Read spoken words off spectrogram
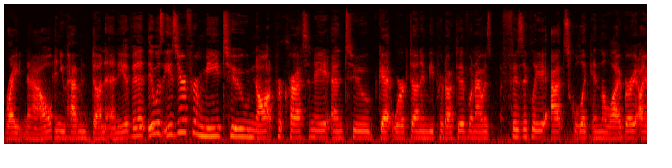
right now and you haven't done any of it. It was easier for me to not procrastinate and to get work done and be productive when I was physically at school, like in the library. I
